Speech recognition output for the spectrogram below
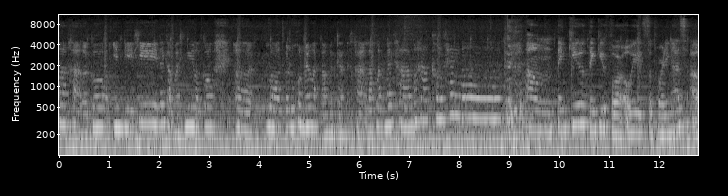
มากๆค่ะ แล้วก็ยินดีที่ได้กลับมาที่นี่แล้วก็เอ่อรอเจอทุกคนไม่ไหวแล้วเหมือนกันนะคะ รักๆนะคะมาหาโคไคโน Um, thank you, thank you for always supporting us. Uh,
